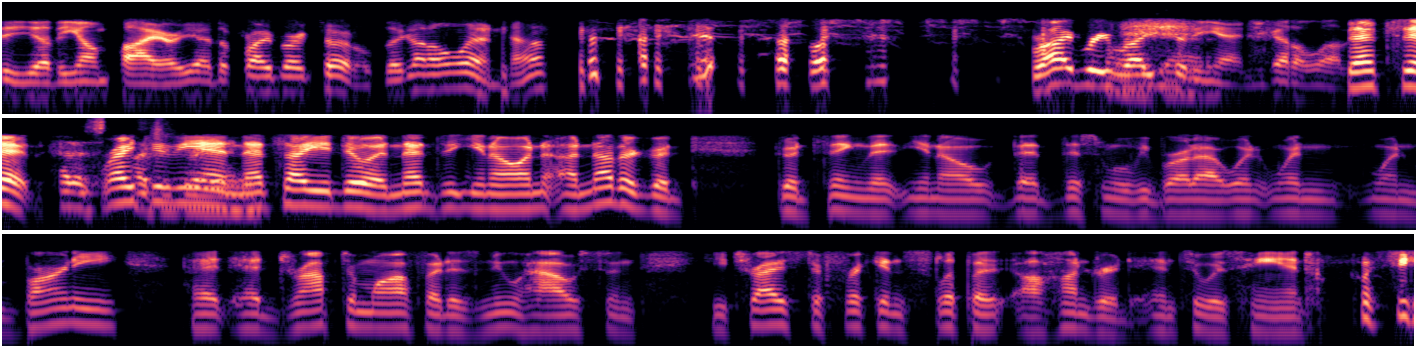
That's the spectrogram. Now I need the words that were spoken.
the uh, the umpire. Yeah, the Freiburg Turtles, they're gonna win, huh? Bribery Oh, right yeah. to the end. You gotta love it. That's it. That is right to the great end. That's how you do it. And that's you know an, another good good thing that you know that this movie brought out when when when Barney had had dropped him off at his new house and he tries to frickin' slip a, a hundred into his hand. Was he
